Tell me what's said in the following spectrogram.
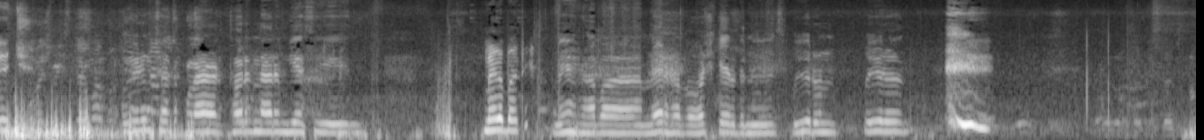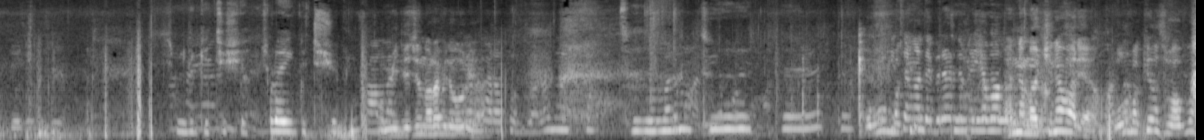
Üç. Kola içmek isteyen var mı? Buyurun çocuklar, torunlarım yesin. Merhaba de. Merhaba, merhaba, hoş geldiniz. Buyurun, buyurun. Şimdi geçiş yap. Şuraya geçiş yapayım. O midyecinin ara bile olur ya. Anne makine var ya. Kol makinesi var abla.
